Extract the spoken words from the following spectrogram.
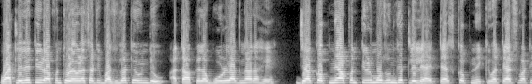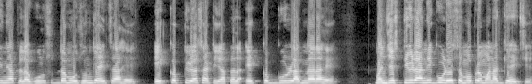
वाटलेले तीळ आपण थोड्या वेळासाठी बाजूला ठेवून देऊ. आता आपल्याला गूळ लागणार आहे. ज्या कपने आपण तीळ मोजून घेतलेले आहेत त्याच कपने किंवा त्याच वाटीने आपल्याला गूळ सुद्धा मोजून घ्यायचा आहे. एक कप तिळासाठी आपल्याला एक कप गूळ लागणार आहे. म्हणजेच तीळ आणि गूळ हे समप्रमाणात घ्यायचे.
